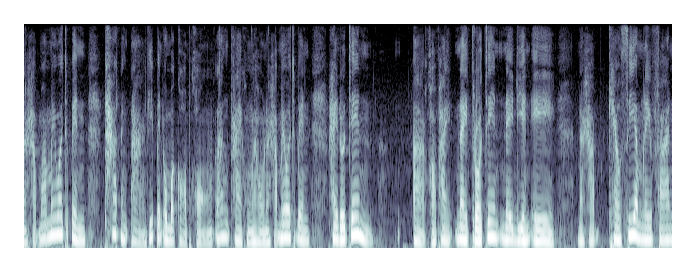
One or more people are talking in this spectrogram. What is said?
นะครับว่าไม่ว่าจะเป็นธาตุต่างๆ ที่เป็นองค์ประกอบของร่างกายของเรานะครับไม่ว่าจะเป็นไฮโดรเจนอขออภัยไนโตรเจนใน DNA นะครับแคลเซียมในฟัน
